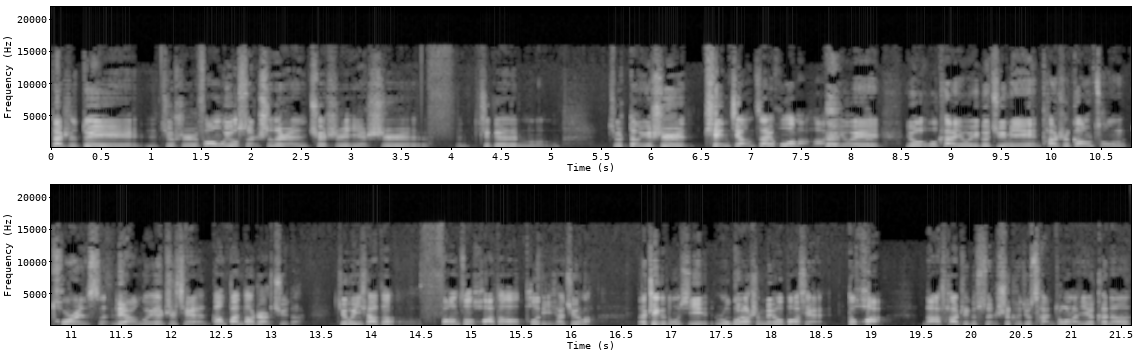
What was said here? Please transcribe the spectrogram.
但是对，就是房屋有损失的人，确实也是这个，就等于是天降灾祸了哈。对。因为有我看有一个居民，他是刚从 Torrance 两个月之前刚搬到这儿去的，结果一下子房子滑到坡底下去了。那这个东西如果要是没有保险的话，那他这个损失可就惨重了，也可能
